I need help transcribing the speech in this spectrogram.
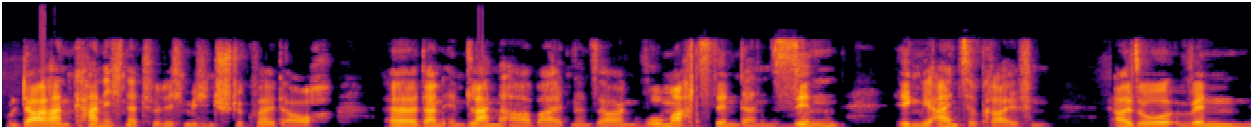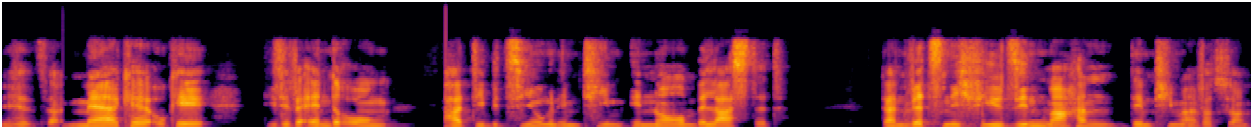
Und daran kann ich natürlich mich ein Stück weit auch äh, dann entlang arbeiten und sagen, wo macht es denn dann Sinn, irgendwie einzugreifen? Also wenn ich jetzt merke, okay, diese Veränderung hat die Beziehungen im Team enorm belastet, dann wird es nicht viel Sinn machen, dem Team einfach zu sagen,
